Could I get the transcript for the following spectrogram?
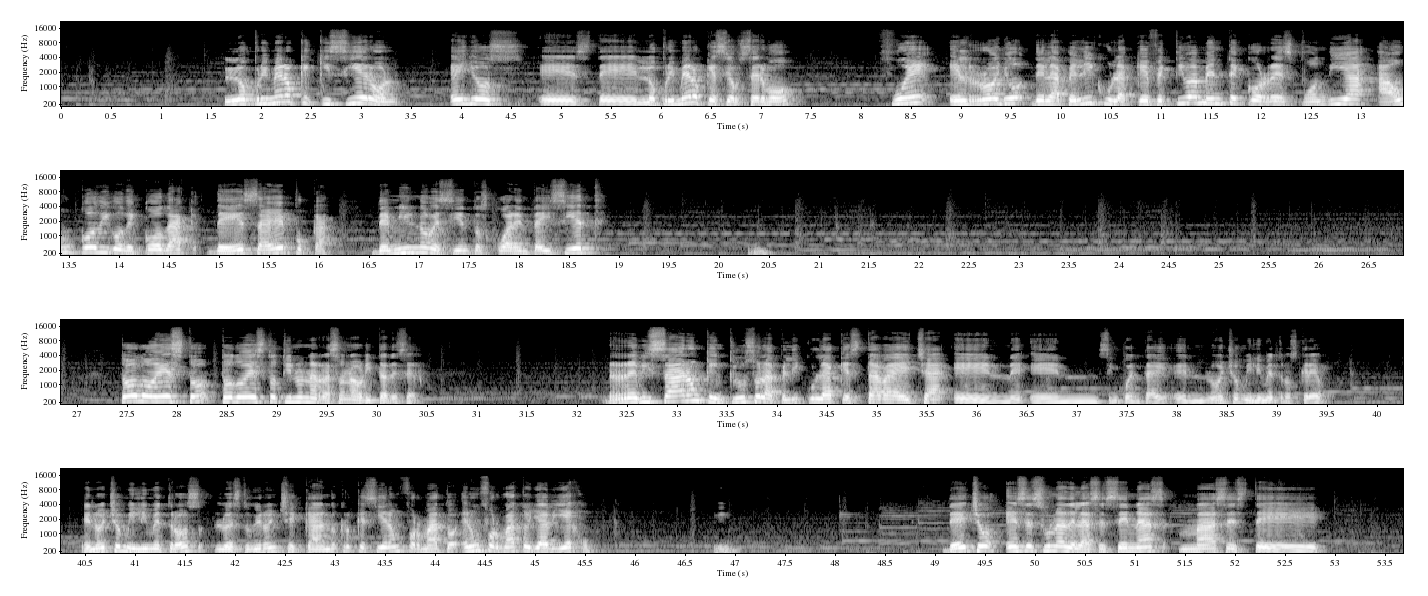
lo primero que quisieron ellos, este, lo primero que se observó fue el rollo de la película que efectivamente correspondía a un código de Kodak de esa época, de 1947. Todo esto, todo esto tiene una razón ahorita de ser. Revisaron que incluso la película que estaba hecha en, en 50, en 8 milímetros, creo. En 8 milímetros lo estuvieron checando. Creo que sí era un formato. Era un formato ya viejo. De hecho, esa es una de las escenas más este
